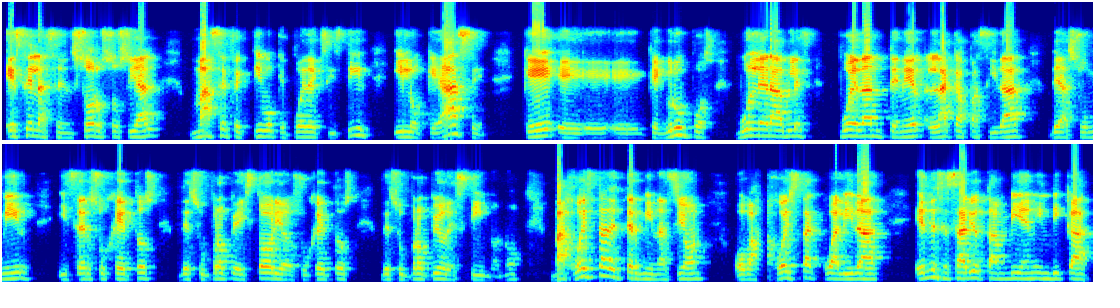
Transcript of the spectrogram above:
es el ascensor social más efectivo que pueda existir y lo que hace que, eh, eh, que grupos vulnerables puedan tener la capacidad de asumir y ser sujetos de su propia historia o sujetos de su propio destino, ¿no? Bajo esta determinación o bajo esta cualidad es necesario también indicar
